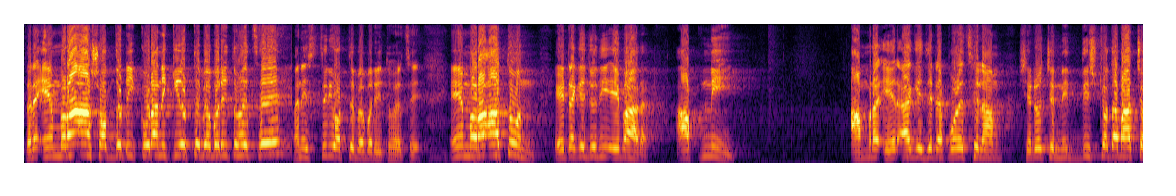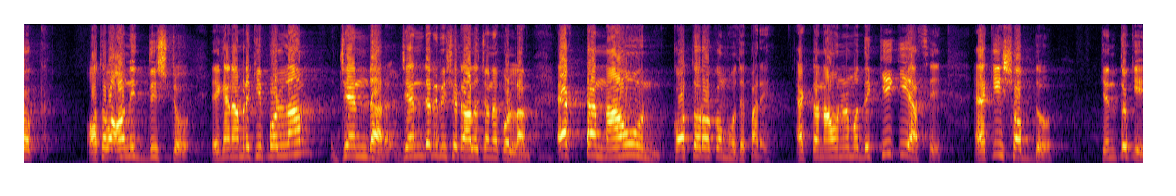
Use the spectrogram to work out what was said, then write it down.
তাহলে এমরা শব্দটি কোরআনে কি অর্থে ব্যবহৃত হয়েছে? মানে স্ত্রী অর্থে ব্যবহৃত হয়েছে। এমরাতুন এটাকে যদি এবার আপনি, আমরা এর আগে যেটা পড়েছিলাম, সেটা হচ্ছে নির্দিষ্টতা বাচক অথবা অনির্দিষ্ট। এখানে আমরা কি পড়লাম? জেন্ডার জেন্ডার বিষয়টা আলোচনা করলাম। একটা নাউন কত রকম হতে পারে? একটা নাউনের মধ্যে কি কি আছে? একই শব্দ। কিন্তু কি?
